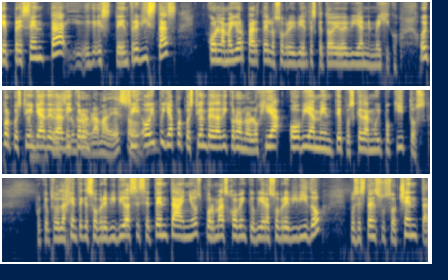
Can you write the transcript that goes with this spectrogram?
que presenta este, entrevistas con la mayor parte de los sobrevivientes que todavía vivían en México. Hoy por cuestión ya de edad y eso. Sí, hoy pues ya por cuestión de edad y cronología, obviamente, pues quedan muy poquitos. porque pues la gente que sobrevivió hace 70 años, por más joven que hubiera sobrevivido, pues está en sus 80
